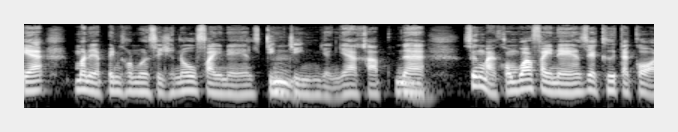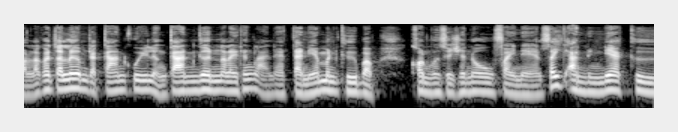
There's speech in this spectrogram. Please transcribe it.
เงี้ยมันจะเป็น conversational finance จริง ๆ อย่างเงี้ยครับนะซึ่งหมายความว่า finance เนี่ยคือแต่ก่อนเราก็จะเริ่มจากการคุยเรื่องการเงินอะไรทั้งหลายแหละแต่เนี้ยมันคือแบบ conversational finance และอีกอันหนึ่งเนี่ยคือ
